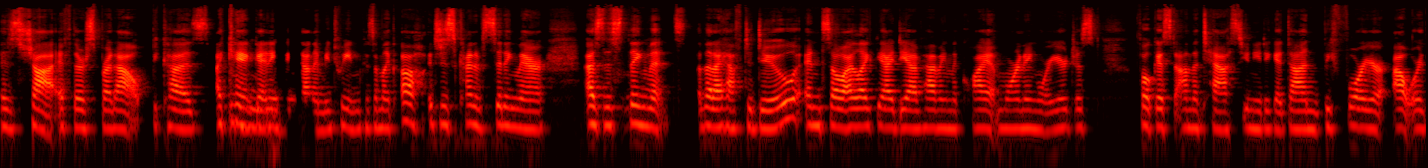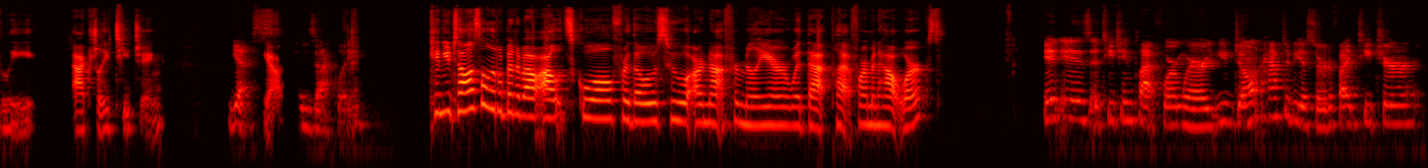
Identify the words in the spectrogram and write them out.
is shot if they're spread out because I can't mm-hmm. get anything done in between because I'm like, oh, it's just kind of sitting there as this thing that that I have to do. And so I like the idea of having the quiet morning where you're just focused on the tasks you need to get done before you're outwardly actually teaching. Yes. Yeah. Exactly. Can you tell us a little bit about OutSchool for those who are not familiar with that platform and how it works? It is a teaching platform where you don't have to be a certified teacher.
